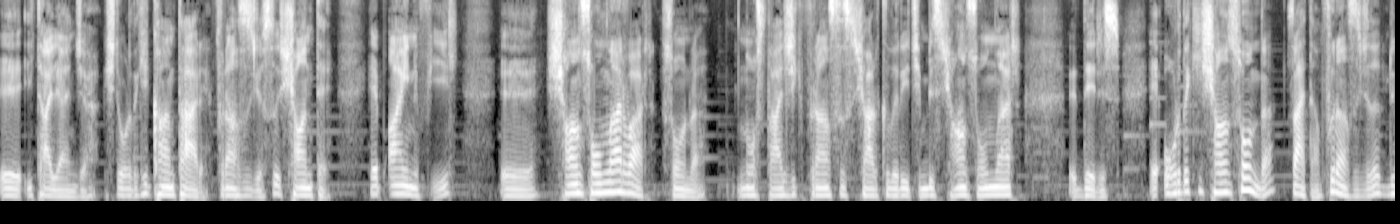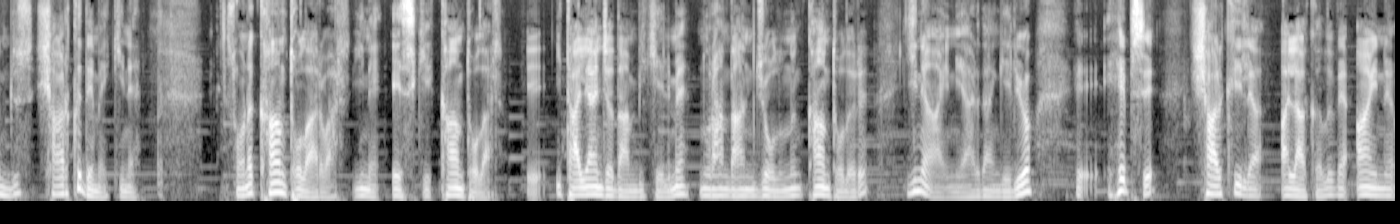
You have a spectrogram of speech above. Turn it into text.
e, İtalyanca. İşte oradaki cantare, Fransızcası chante. Hep aynı fiil. E, şansonlar var sonra. Nostaljik Fransız şarkıları için biz şansonlar e, deriz. E, oradaki şanson da zaten Fransızca'da dümdüz şarkı demek yine. Sonra kantolar var. Yine eski kantolar. E, İtalyancadan bir kelime. Nuran Dancıoğlu'nun kantoları yine aynı yerden geliyor. E, hepsi şarkıyla alakalı ve aynı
